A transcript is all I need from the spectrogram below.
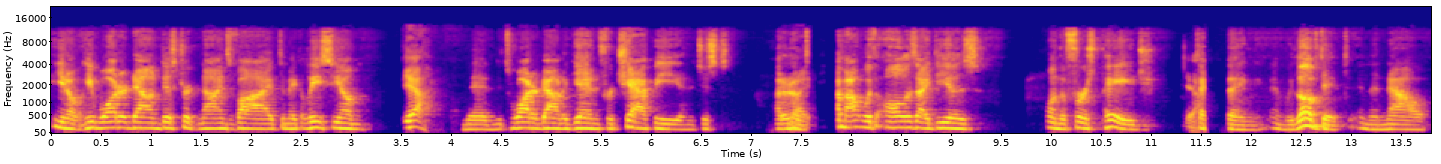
you know he watered down District 9's vibe to make Elysium. Yeah, then it's watered down again for Chappie, and it just I don't know. Right. Come out with all his ideas on the first page, yeah. thing, and we loved it. And then now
